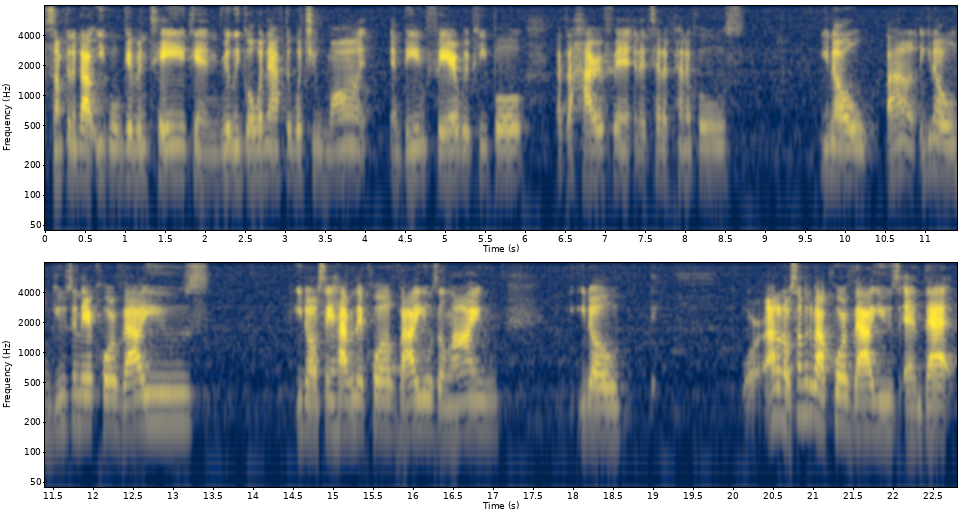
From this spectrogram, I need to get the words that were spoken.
Something about equal give and take and really going after what you want and being fair with people at the Hierophant and the Ten of Pentacles. You know, you know, using their core values. You know, I'm saying having their core values align. You know, or I don't know something about core values and that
